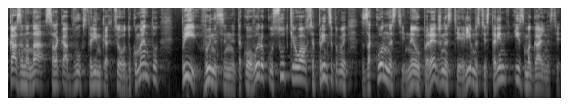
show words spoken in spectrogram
вказано на 42 сторінках цього документу, при винесенні такого вироку суд керувався принципами законності, неупередженості, рівності сторін і змагальності,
